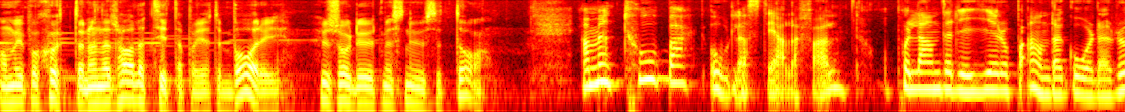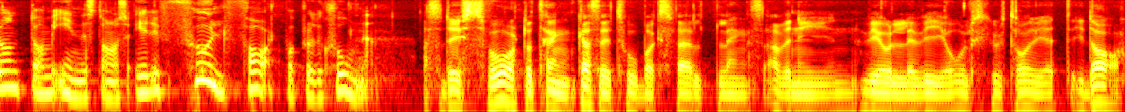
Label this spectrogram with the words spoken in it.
Om vi på 1700-talet tittar på Göteborg, hur såg det ut med snuset då? Ja, men tobak odlas det i alla fall. Och på landerier och på andra gårdar runt om i innerstan så är det full fart på produktionen. Alltså det är svårt att tänka sig tobaksfält längs Avenyn, vid Ullevi och Olskurtorget idag.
